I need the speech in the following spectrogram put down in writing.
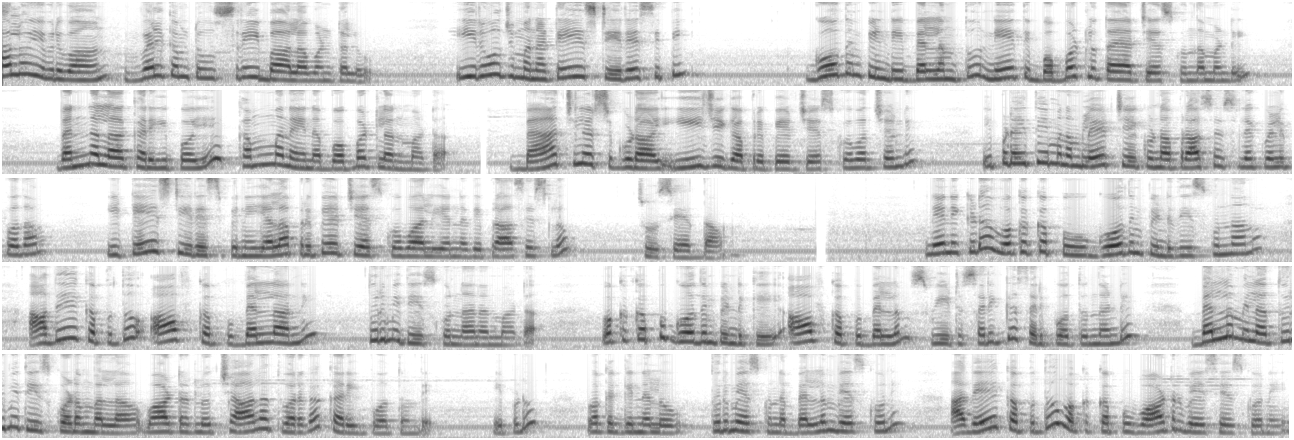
Hello everyone welcome to Sri Bala వంటలు. ఈరోజు మన టేస్టీ రెసిపీ గోధుమ పిండి బెల్లంతో నేతి బొబ్బట్లు తయారు చేసుకుందామండి. వెన్నలా కరిగిపోయే కమ్మనైన బొబ్బట్లు అనమాట బ్యాచిలర్స్ కూడా ఈజీగా ప్రిపేర్ చేసుకోవచ్చండి. ఇప్పుడైతే మనం లేట్ చేయకుండా ప్రాసెస్లోకి వెళ్ళిపోదాం. ఈ టేస్టీ రెసిపీని ఎలా ప్రిపేర్ చేసుకోవాలి అన్నది ప్రాసెస్లో చూసేద్దాం. నేను ఇక్కడ ఒక కప్పు గోధుమ పిండి తీసుకున్నాను. అదే కప్పుతో హాఫ్ కప్పు బెల్లాన్ని తురిమి తీసుకున్నాను అనమాట ఒక కప్పు గోధుమ పిండికి హాఫ్ కప్పు బెల్లం స్వీట్ సరిగ్గా సరిపోతుందండి. బెల్లం ఇలా తురిమి తీసుకోవడం వల్ల వాటర్లో చాలా త్వరగా కరిగిపోతుంది. ఇప్పుడు ఒక గిన్నెలో తురిమేసుకున్న బెల్లం వేసుకొని అదే కప్పుతో ఒక కప్పు వాటర్ వేసేసుకొని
